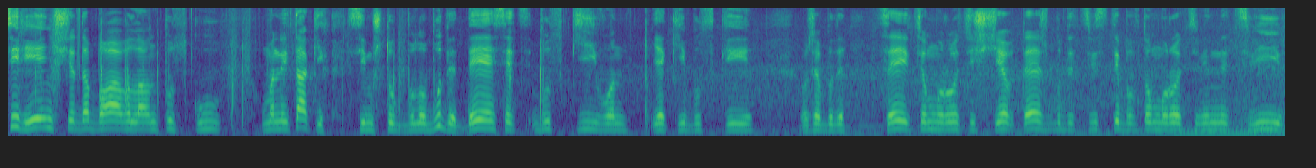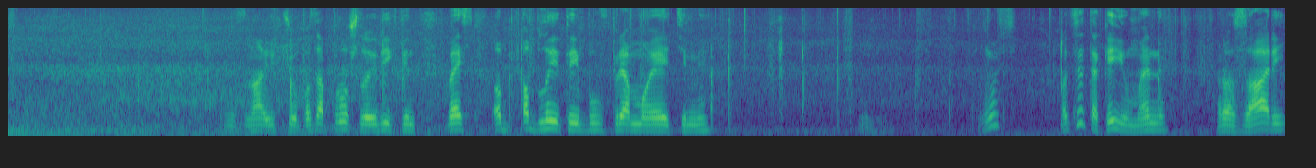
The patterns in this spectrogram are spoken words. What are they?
Сирень ще додавала, он пуску. У мене і так їх 7 штук було, буде 10 бусків, вон, які буски. Вже буде цей в цьому році ще теж буде цвісти, бо в тому році він не цвів. Не знаю що. Позапрошлий рік він весь об, облитий був прямо етими. Ось. Оце такий у мене розарій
